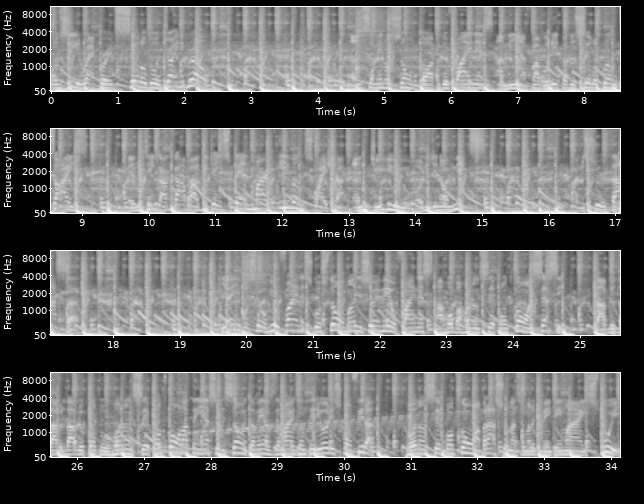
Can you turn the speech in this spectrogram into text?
Pelo Z Records, selo do Johnny Grove. Lança-me no som top do Finest, a minha favorita do selo Quantize. Entinga Gaba, DJ Span, Mark Evans, faixa Unto You, original mix. Absurdaça. E aí, você ouviu Finest? Gostou? Mande seu e-mail finest.ronancê.com Acesse www.ronancê.com Lá tem essa edição e também as demais anteriores. Confira ronancê.com Um abraço, na semana que vem tem mais. Fui!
